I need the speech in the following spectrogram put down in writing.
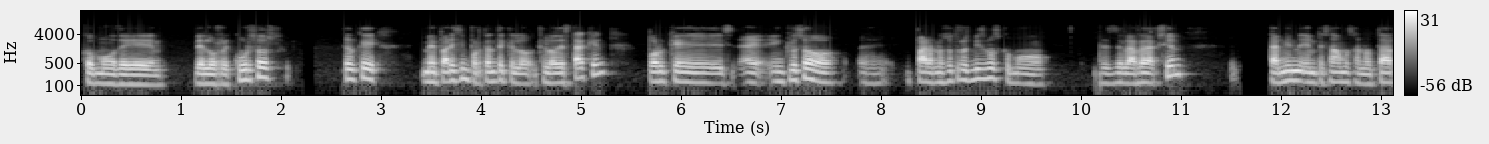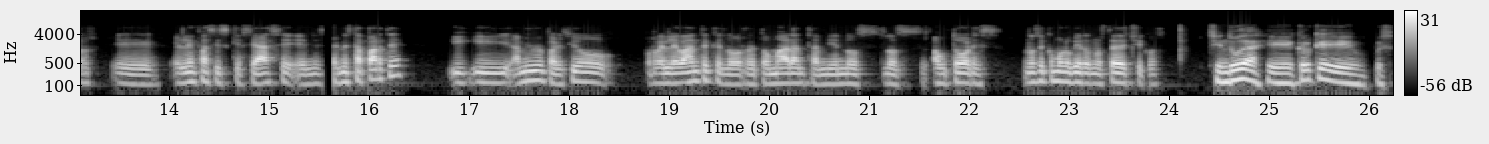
como de, los recursos. Creo que me parece importante que lo, que lo destaquen, porque eh, incluso eh, para nosotros mismos, como desde la redacción, también empezamos a notar eh, el énfasis que se hace en, en esta parte y, y, a mí me pareció relevante que lo retomaran también los, los autores. No sé cómo lo vieron ustedes, chicos. Sin duda, eh, creo que pues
